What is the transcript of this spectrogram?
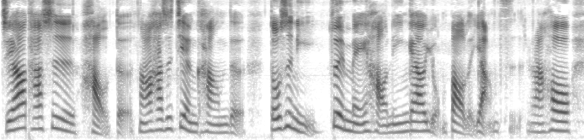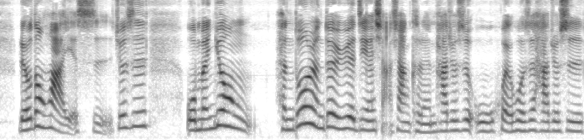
只要它是好的，然后它是健康的，都是你最美好、你应该要拥抱的样子。然后流动化也是，就是我们用很多人对于月经的想象，可能它就是污秽，或者是它就是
